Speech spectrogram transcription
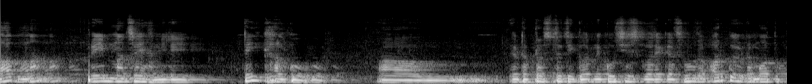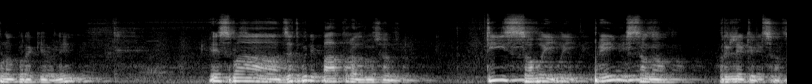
लभमा प्रेममा चाहिँ हामीले त्यही खालको एउटा प्रस्तुति गर्ने कोसिस गरेका छौँ र अर्को एउटा महत्त्वपूर्ण कुरा के भने यसमा जति पनि पात्रहरू छन् ती सबै प्रेमसँग रिलेटेड छन्।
